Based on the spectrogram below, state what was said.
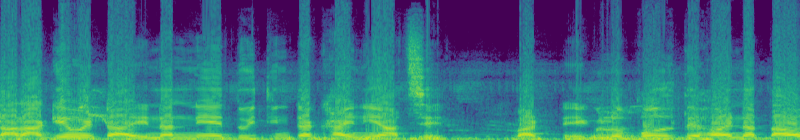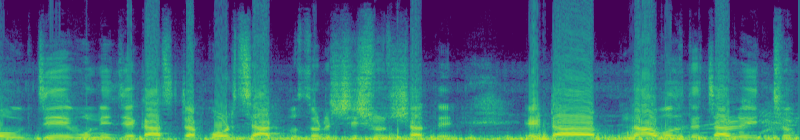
তার আগেও এটা এনার নিয়ে দুই তিনটা খাইনি আছে। বাট এগুলো বলতে হয় না তাও যে উনি যে কাজটা করছে আট বছরের শিশুর সাথে এটা না বলতে চাইলেও ইচ্ছুক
